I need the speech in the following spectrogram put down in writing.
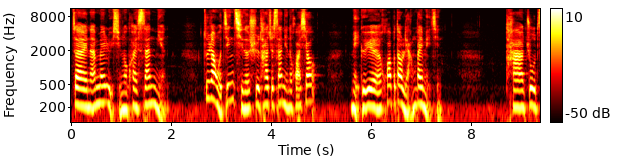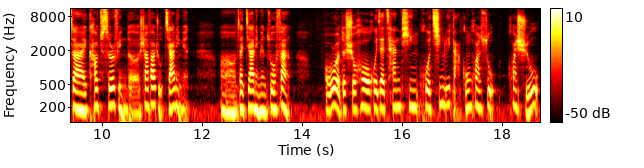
在南美旅行了快三年。最让我惊奇的是，她这三年的花销，每个月花不到两百美金。她住在 Couch Surfing 的沙发主家里面，嗯，在家里面做饭，偶尔的时候会在餐厅或青旅打工换宿换食物。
